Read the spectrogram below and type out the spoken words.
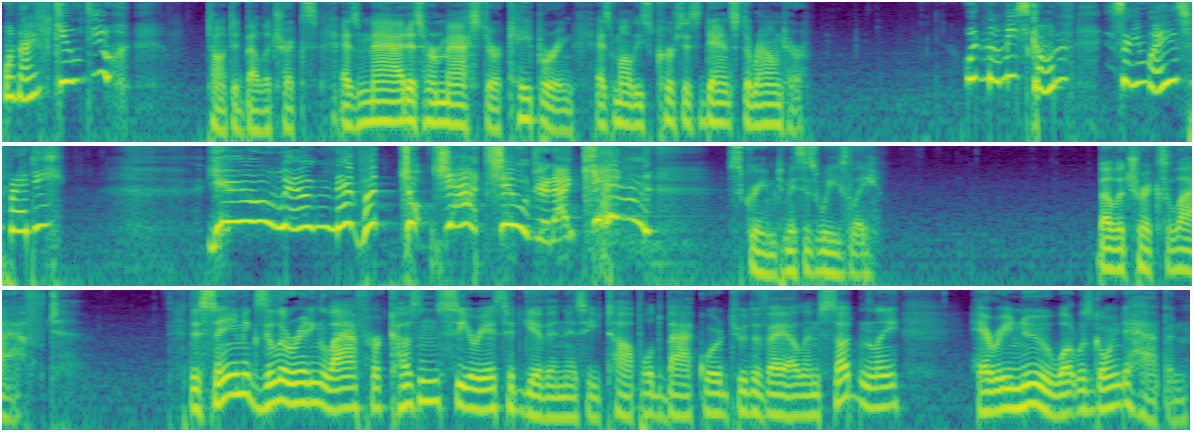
when I've killed you? taunted Bellatrix, as mad as her master, capering as Molly's curses danced around her. When Mummy's gone, same way as Freddie. You will never touch our children again! screamed Mrs. Weasley. Bellatrix laughed. The same exhilarating laugh her cousin Sirius had given as he toppled backward through the veil, and suddenly Harry knew what was going to happen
